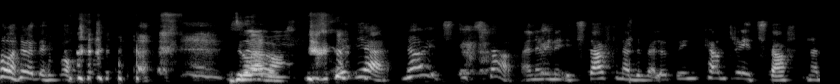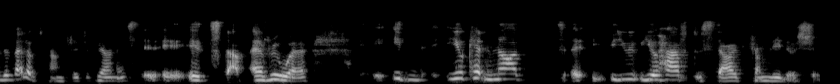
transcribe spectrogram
all over the above. so, eh, yeah, no, it's it's tough, and I mean it's tough in a developing country. It's tough in a developed country, to be honest. It, it, it's tough everywhere. It, you cannot. Eh, you you have to start from leadership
